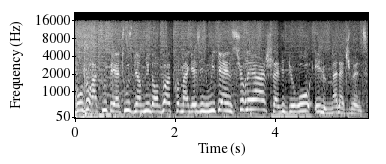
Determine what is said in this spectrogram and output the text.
Bonjour à toutes et à tous, bienvenue dans votre magazine Week-end sur les H, la vie de bureau et le management.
